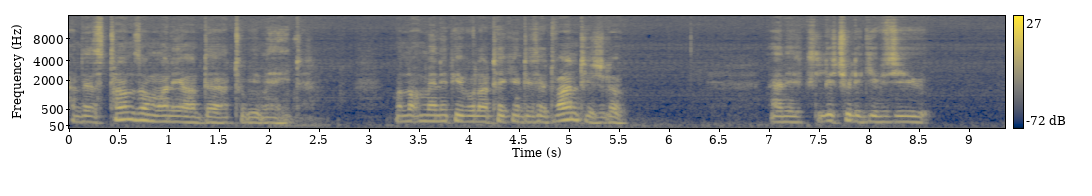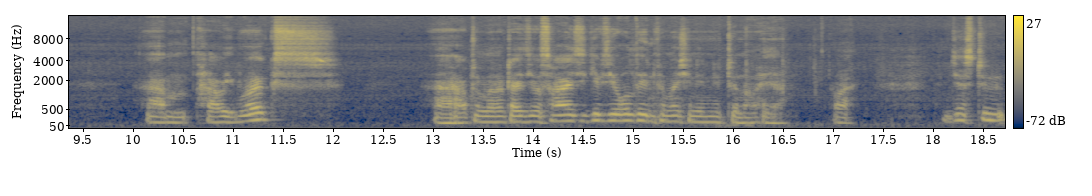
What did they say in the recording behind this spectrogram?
And there's tons of money out there to be made. But not many people are taking this advantage, look. And it literally gives you um, how it works, uh, how to monetize your sites. It gives you all the information you need to know here. All right. Just to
